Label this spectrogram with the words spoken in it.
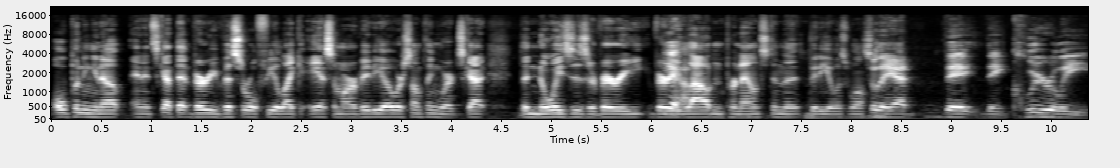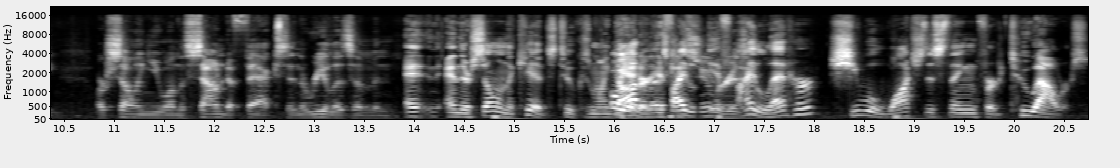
opening it up, and it's got that very visceral feel, like ASMR video or something, where it's got the noises are very very Yeah. loud and pronounced in the video as well. So they had they they clearly are selling you on the sound effects and the realism and and and they're selling the kids too, because my Oh, daughter, that's if I if. I let her, she will watch this thing for two hours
